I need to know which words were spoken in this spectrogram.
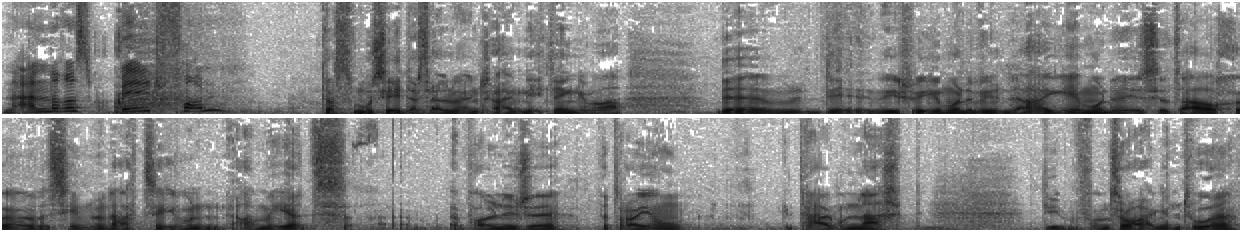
ein anderes Bild von? Das muss jeder selber entscheiden. Ich denke mal, der, die, die Schwiegermutter, der heilige Mutter ist jetzt auch äh, 87 und haben jetzt eine polnische Betreuung, Tag und Nacht, die von so einer Agentur.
